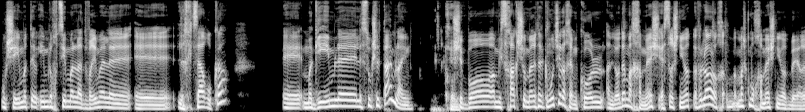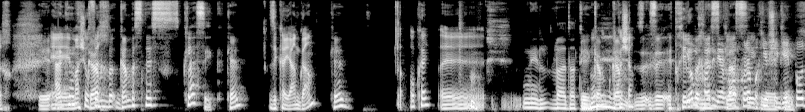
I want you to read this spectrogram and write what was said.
הוא שאם אתם אם לוחצים על הדברים האלה אה, לחיצה ארוכה אה, מגיעים לסוג של timeline כן. שבו המשחק שומר את הדמות שלכם כל אני לא יודע מה חמש עשר שניות אבל לא, לא ממש כמו חמש שניות בערך אה, אה, אגב, מה שהופך- גם ב- גם ב SNES Classic, כן? זה קיים גם כן. אוקיי אה, אני לא ידעתי. גם-. זה- זה התחיל יום אחד אני אעבור על כל. הפרקים של. גיימפוד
